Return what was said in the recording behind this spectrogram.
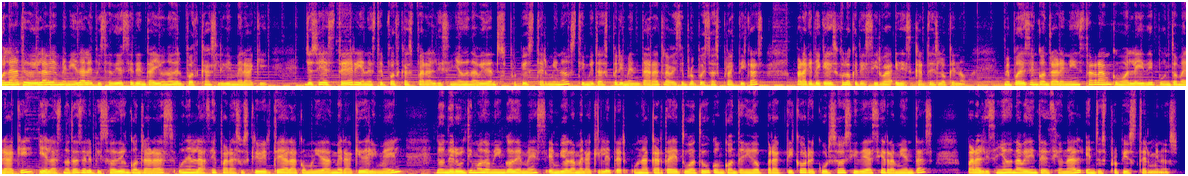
Hola, te doy la bienvenida al episodio 71 del podcast Living Meraki. Yo soy Esther y en este podcast para el diseño de una vida en tus propios términos te invito a experimentar a través de propuestas prácticas para que te quedes con lo que te sirva y descartes lo que no. Me puedes encontrar en Instagram como lady.meraki y en las notas del episodio encontrarás un enlace para suscribirte a la comunidad Meraki del email, donde el último domingo de mes envió la Meraki Letter, una carta de tú a tú con contenido práctico, recursos, ideas y herramientas para el diseño de una vida intencional en tus propios términos.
